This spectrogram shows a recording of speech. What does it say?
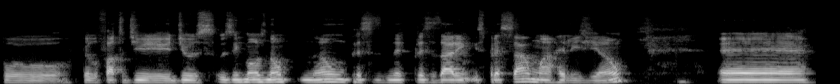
por, pelo fato de, de os, os, irmãos não, não precisarem expressar uma religião, é,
